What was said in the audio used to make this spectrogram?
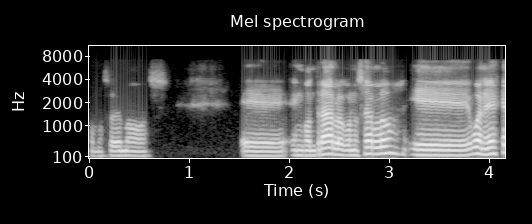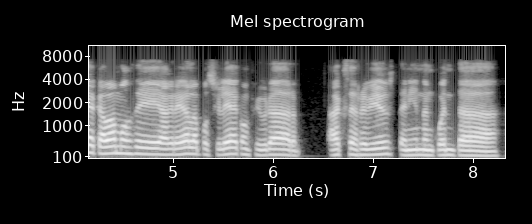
como sabemos encontrarlo, conocerlo. bueno, es que acabamos de agregar la posibilidad de configurar Access Reviews teniendo en cuenta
